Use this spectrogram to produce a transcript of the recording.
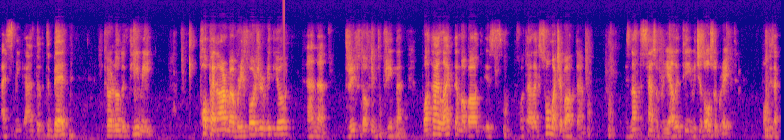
I sneak out of the bed, turn on the TV, pop an Arma Reforger video, and then drift off into dreamland. What I like them about is what I like so much about them is not the sense of reality, which is also great. All these like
